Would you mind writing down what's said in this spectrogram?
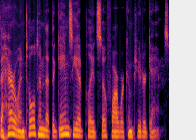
The heroine told him that the games he had played so far were computer games,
